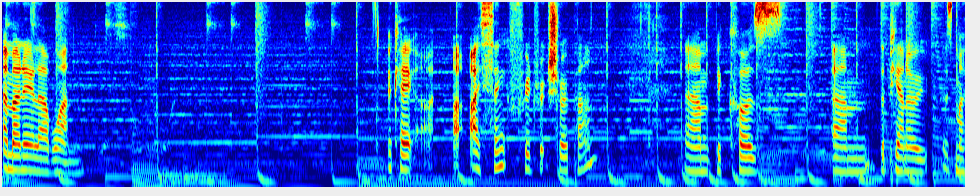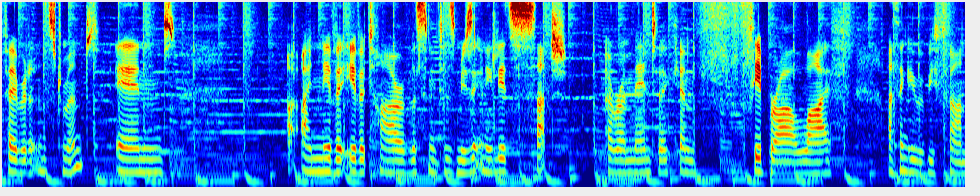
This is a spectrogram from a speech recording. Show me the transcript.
Am I allowed one? Okay, I, I think Frederick Chopin um, because um, the piano is my favourite instrument and I never ever tire of listening to his music and he led such a romantic and febrile life. I think he would be fun.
